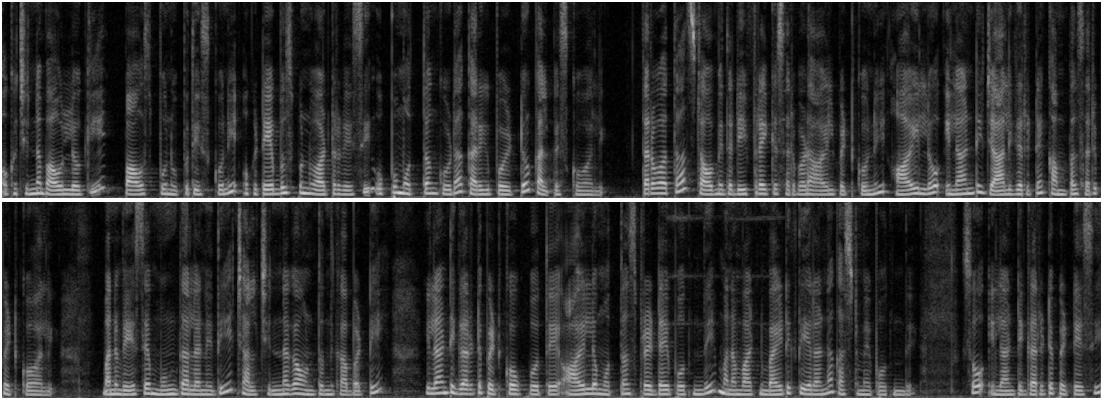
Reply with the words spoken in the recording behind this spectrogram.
ఒక చిన్న బౌల్లోకి పావు స్పూన్ ఉప్పు తీసుకొని ఒక టేబుల్ స్పూన్ వాటర్ వేసి ఉప్పు మొత్తం కూడా కరిగిపోయేట్టు కలిపేసుకోవాలి. తర్వాత స్టవ్ మీద డీప్ ఫ్రైకి సరిపడా ఆయిల్ పెట్టుకొని ఆయిల్లో ఇలాంటి జాలిగరిటె కంపల్సరీ పెట్టుకోవాలి. మనం వేసే మూంగ్ దాల్ అనేది చాలా చిన్నగా ఉంటుంది కాబట్టి ఇలాంటి గరిట పెట్టుకోకపోతే ఆయిల్లో మొత్తం స్ప్రెడ్ అయిపోతుంది. మనం వాటిని బయటకు తీయాలన్నా కష్టమైపోతుంది. సో ఇలాంటి గరిటె పెట్టేసి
